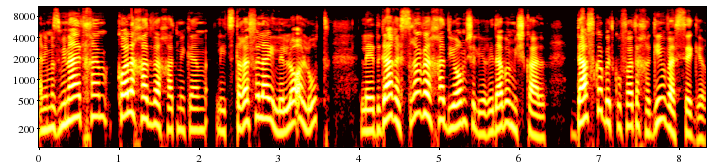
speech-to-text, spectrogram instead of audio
אני מזמינה אתכם, כל אחד ואחת מכם, להצטרף אליי ללא עלות, לאתגר 21 יום של ירידה במשקל, דווקא בתקופת החגים והסגר.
